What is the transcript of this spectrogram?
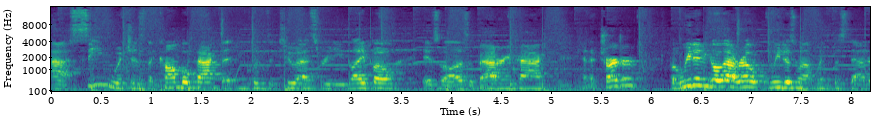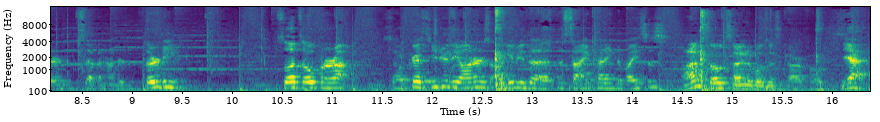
uh, C, which is the combo pack that includes a 2S 3D LiPo, as well as a battery pack and a charger. But we didn't go that route. We just went with the standard 730. So let's open her up. So Chris, you do the honors. I'll give you the, the side cutting devices. I'm so excited about this car, folks. Yeah.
